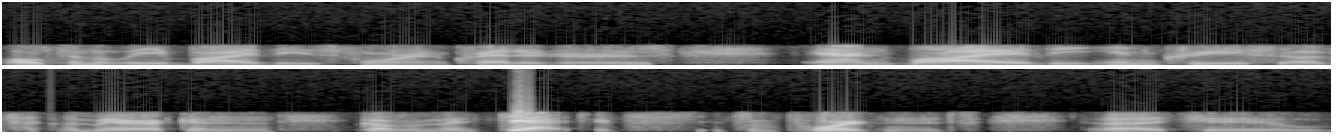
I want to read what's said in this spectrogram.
ultimately by these foreign creditors and by the increase of American government debt. It's it's important uh, to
